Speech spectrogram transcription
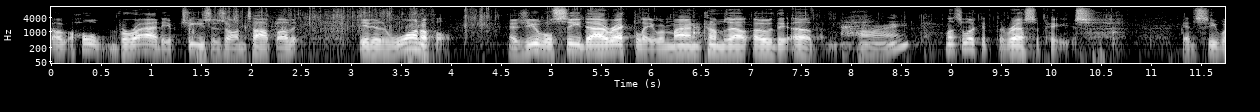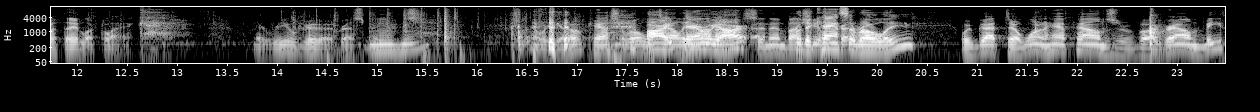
a, a whole variety of cheeses on top of it. It is wonderful, as you will see directly when mine comes out of the oven. All right. Let's look at the recipes and see what they look like. They're real good recipes. Mm-hmm. There we go, casserole. All right, there we are and then by for the Sheila casserole. We've got uh, one and a half pounds of uh, ground beef,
